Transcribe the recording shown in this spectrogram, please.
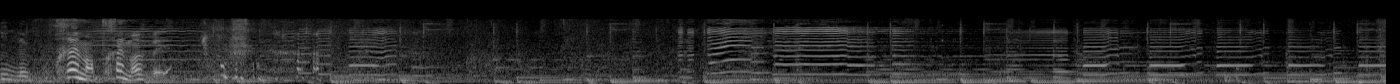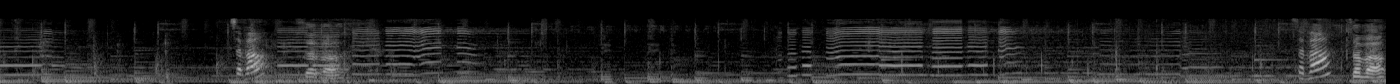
Il est vraiment très mauvais. Ça va. Ça va? Ça va.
